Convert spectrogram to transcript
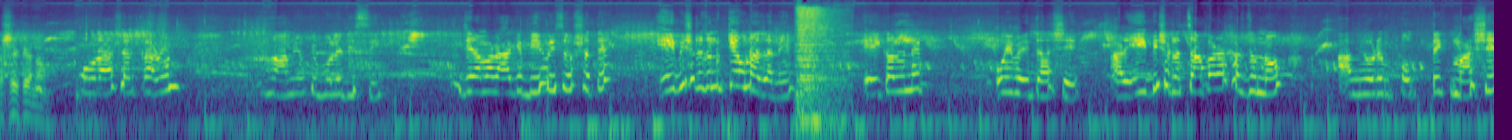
আসে কেন? ওর আসার কারণ আমি ওকে বলে দিছি যে আমার আগে বিয়ে হয়েছে ওর সাথে। এই বিষয়টা যেন কেউ না জানে। এই কারণে ওই বাড়িতে আসে। আর এই বিষয়টা চাপা রাখার জন্য আমি ওরে প্রত্যেক মাসে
